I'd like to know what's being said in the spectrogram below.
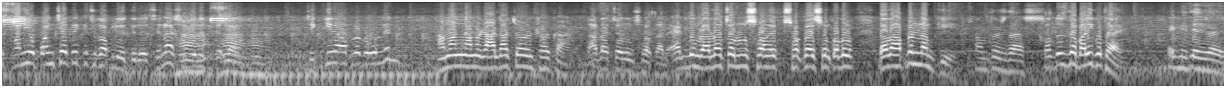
স্থানীয় পঞ্চায়েতে কিছু গাফিলতি রয়েছে না? হ্যাঁ, দিতে হ্যাঁ, পারেন। হ্যাঁ। ঠিক কি না আপনারা বললেন? আমার নাম রাধাচরণ সরকার। রাধাচরণ সরকার। একদম রাধাচরণ সরকারের সঙ্গে কথা দাদা আপনার নাম কি? সন্তোষ দাস। সন্তোষ দা বাড়ি কোথায়? এই নিতে যাই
